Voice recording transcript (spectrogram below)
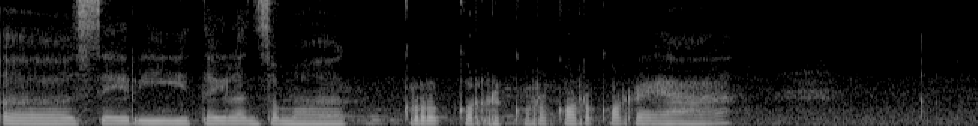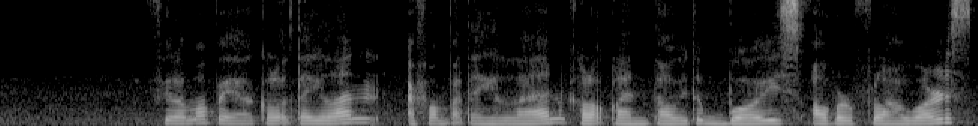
uh, seri Thailand sama kor kor kor kor Korea. Film apa ya? Kalau Thailand F4 Thailand. Kalau kalian tahu itu Boys Over Flowers.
